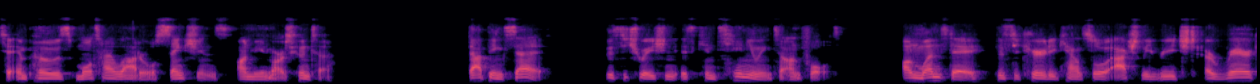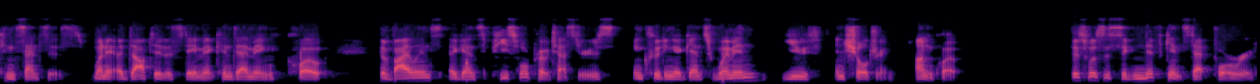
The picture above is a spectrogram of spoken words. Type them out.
to impose multilateral sanctions on Myanmar's junta. That being said, the situation is continuing to unfold. On Wednesday, the Security Council actually reached a rare consensus when it adopted a statement condemning, quote, the violence against peaceful protesters, including against women, youth, and children, unquote. This was a significant step forward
